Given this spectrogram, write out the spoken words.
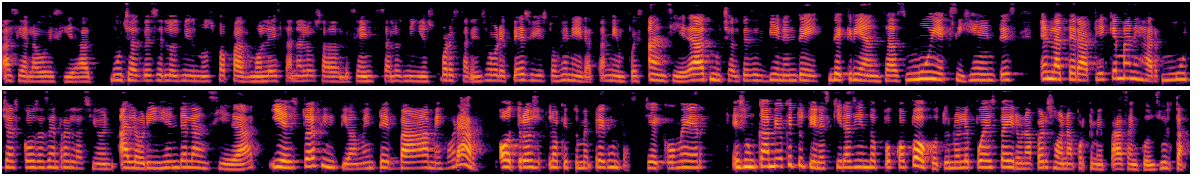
hacia la obesidad. Muchas veces los mismos papás molestan a los adolescentes, a los niños por estar en sobrepeso y esto genera también pues ansiedad. Muchas veces vienen de, de crianzas muy exigentes. En la terapia hay que manejar muchas cosas en relación al origen de la ansiedad y esto definitivamente va a mejorar. Otros, lo que tú me preguntas, ¿qué comer? Es un cambio que tú tienes que ir haciendo poco a poco. Tú no le puedes pedir a una persona, porque me pasa en consulta,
